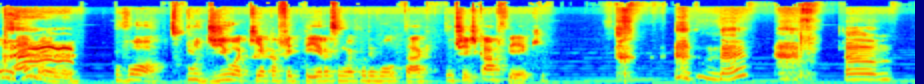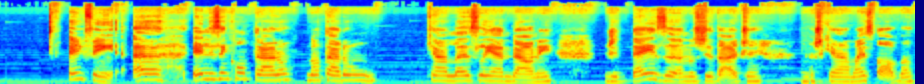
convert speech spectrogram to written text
É, mano? Vó, explodiu aqui a cafeteira, você não vai poder voltar, que tá tudo cheio de café aqui. né? Ahn, enfim, ah, eles encontraram, notaram que a Leslie Ann Downey, de 10 anos de idade, acho que é a mais nova,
